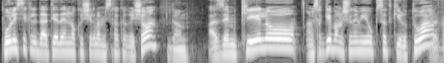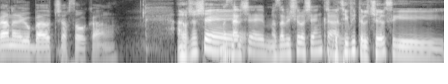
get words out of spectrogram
פוליסיק לדעתי עדיין לא כשיר למשחק הראשון, גם. אז הם כאילו, המשחקים הראשונים יהיו קצת קרטוע. לוורנר יהיו בעיות שיחזור קהל. אני חושב ש... מזל, ש... מזל בשבילו שאין קהל. ספציפית על צ'לסי,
